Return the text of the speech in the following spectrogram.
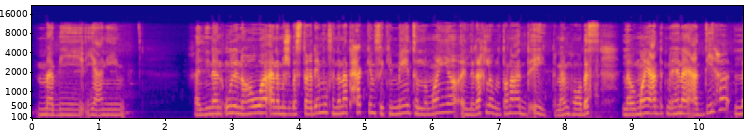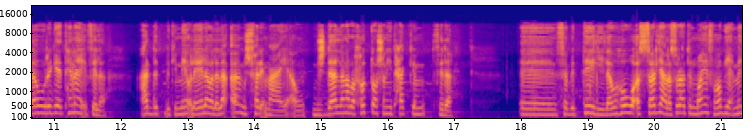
ما بي يعني خلينا نقول إن هو أنا مش بستخدمه في إن أنا أتحكم في كمية المية اللي داخلة واللي طالعة قد إيه تمام؟ هو بس لو مية عدت من هنا يعديها لو رجعت هنا يقفلها. عدت بكمية قليلة ولا لأ مش فارق معايا أو مش ده اللي أنا بحطه عشان يتحكم في ده. آه، فبالتالي لو هو أثر لي على سرعة المية فهو بيعمل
